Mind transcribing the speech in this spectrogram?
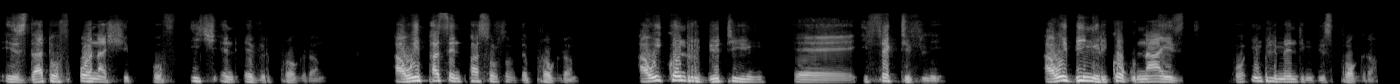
is that of ownership of each and every program. Are we parts and parcels of the program? Are we contributing uh, effectively? Are we being recognized for implementing this program?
